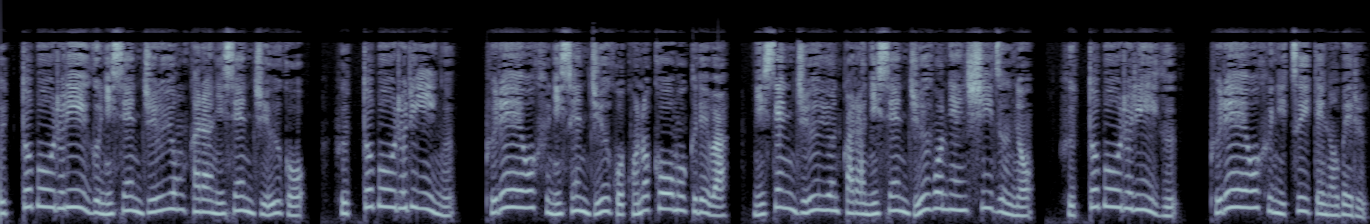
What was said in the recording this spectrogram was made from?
フットボールリーグ2014から2015、フットボールリーグ、プレーオフ2015この項目では、2014から2015年シーズンのフットボールリーグ、プレーオフについて述べる。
